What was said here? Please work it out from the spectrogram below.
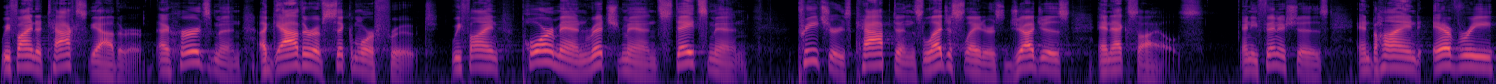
we find a tax gatherer, a herdsman, a gatherer of sycamore fruit. We find poor men, rich men, statesmen, preachers, captains, legislators, judges, and exiles. And he finishes, and behind every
